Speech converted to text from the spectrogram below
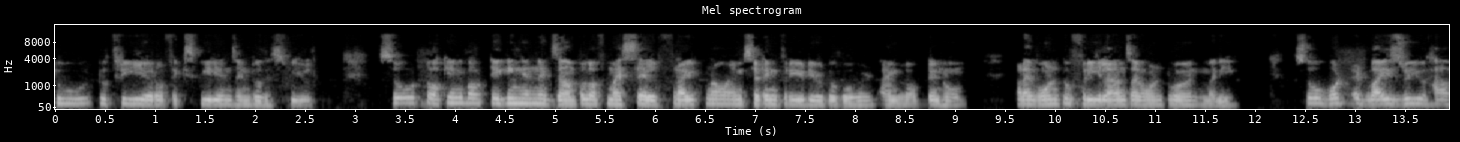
two to three year of experience into this field. So, talking about taking an example of myself, right now I'm sitting free due to COVID. I'm locked in home, but I want to freelance. I want to earn money. So, what advice do you have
